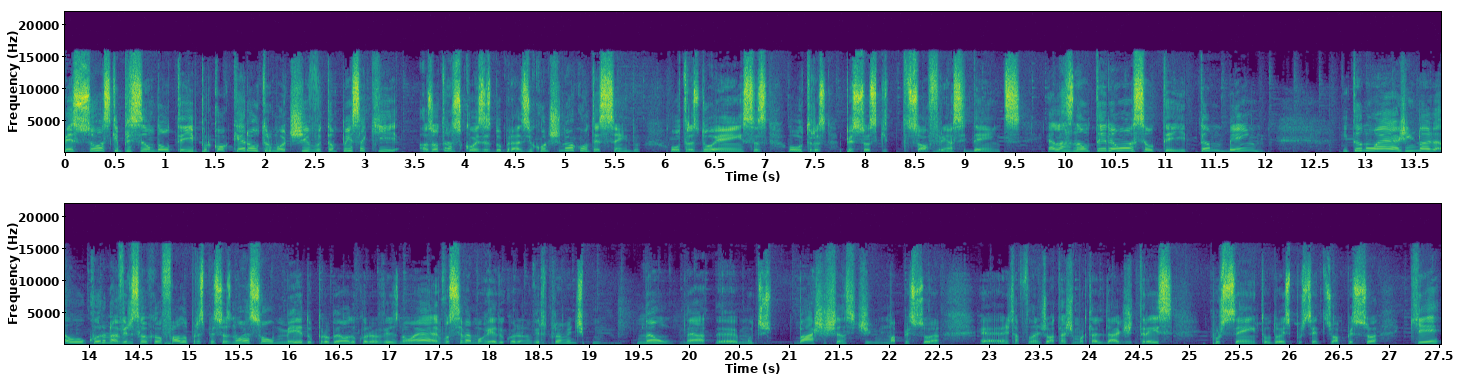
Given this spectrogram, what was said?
pessoas que precisam da UTI por qualquer outro motivo. Então pensa que as outras coisas do Brasil continuam acontecendo. Outras doenças, outras pessoas que sofrem acidentes, elas não terão essa UTI também. Então não é, a gente o coronavírus, é o que eu falo para as pessoas, não é só o medo, o problema do coronavírus não é você vai morrer do coronavírus, provavelmente não, né? É muito baixa chance de uma pessoa, é, a gente está falando de uma taxa de mortalidade de 3% ou 2% de uma pessoa que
